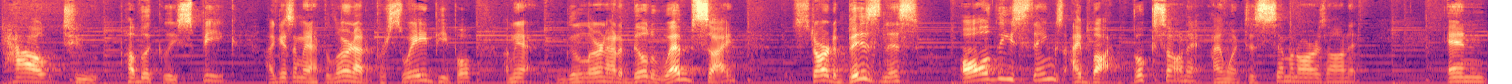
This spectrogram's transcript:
how to publicly speak. I guess I'm gonna have to learn how to persuade people. I'm gonna, I'm gonna learn how to build a website, start a business. All these things, I bought books on it, I went to seminars on it. And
